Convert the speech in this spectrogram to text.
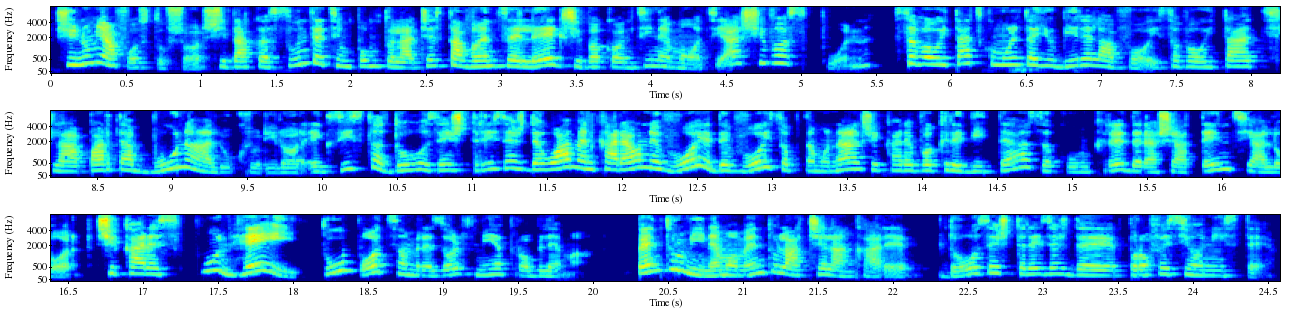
Și nu mi-a fost ușor și dacă sunteți în punctul acesta, vă înțeleg și vă conțin emoția și vă spun să vă uitați cu multă iubire la voi, să vă uitați la partea bună a lucrurilor. Există 20-30 de oameni care au nevoie de voi săptămânal și care vă creditează cu încrederea și atenția lor și care spun, hei, tu poți să-mi rezolvi mie problema. Pentru mine, momentul acela în care 20-30 de profesioniste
